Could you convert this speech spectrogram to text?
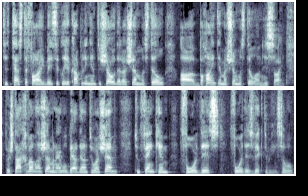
to testify, basically accompanying him to show that Hashem was still uh, behind him, Hashem was still on his side. Hashem, and I will bow down to Hashem to thank him for this for this victory. So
